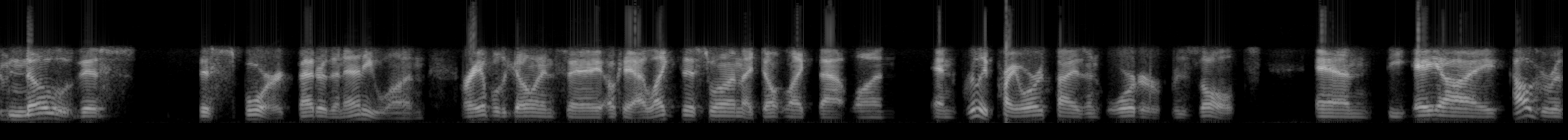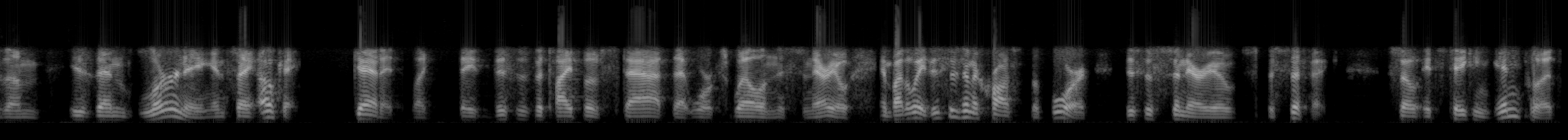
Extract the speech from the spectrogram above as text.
who know this this sport better than anyone are able to go in and say, okay, I like this one, I don't like that one, and really prioritize and order results. And the AI algorithm is then learning and saying, okay, get it. Like they, this is the type of stat that works well in this scenario. And by the way, this isn't across the board. This is scenario specific. So it's taking inputs,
